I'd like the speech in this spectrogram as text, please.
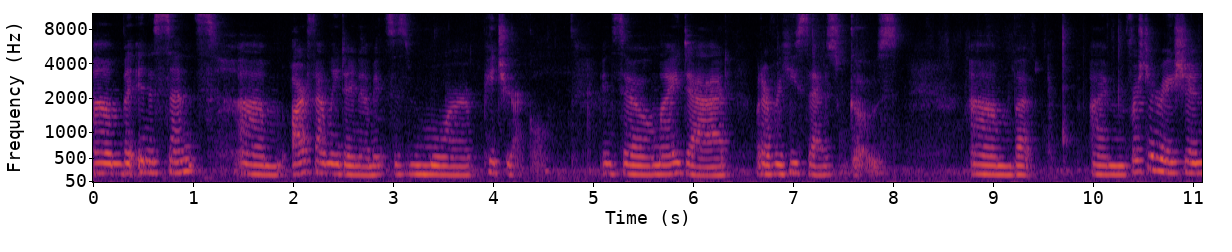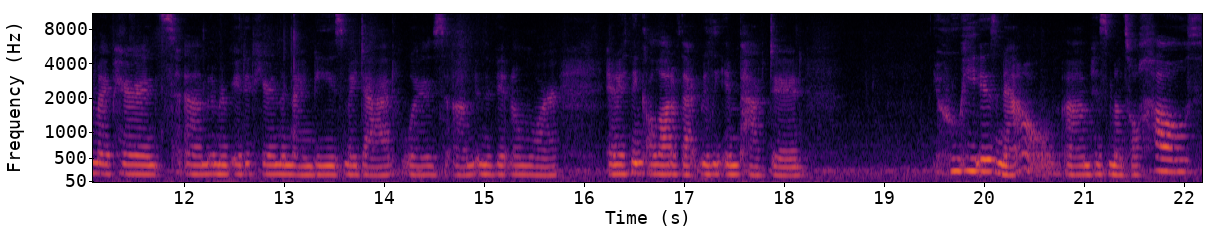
Um, but in a sense, um, our family dynamics is more patriarchal. And so my dad, whatever he says, goes. Um, but I'm first generation. My parents um, immigrated here in the 90s. My dad was um, in the Vietnam War. And I think a lot of that really impacted who he is now um, his mental health,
